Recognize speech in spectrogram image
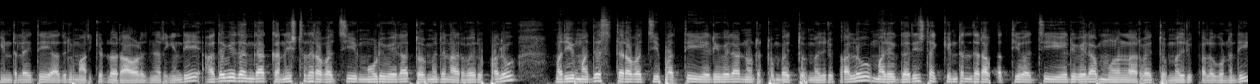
కింటల్ అయితే ఆధునిక మార్కెట్లో రావడం జరిగింది. అదేవిధంగా కనిష్ట ధర వచ్చి మూడు వేల తొమ్మిది వందల అరవై రూపాయలు మరియు మధ్యస్థ ధర వచ్చి పత్తి ఏడు వేల నూట తొంభై తొమ్మిది రూపాయలు మరియు గరిష్ట క్వింటల్ ధర పత్తి వచ్చి ఏడు వేల మూడు వందల అరవై తొమ్మిది రూపాయలు ఉన్నది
